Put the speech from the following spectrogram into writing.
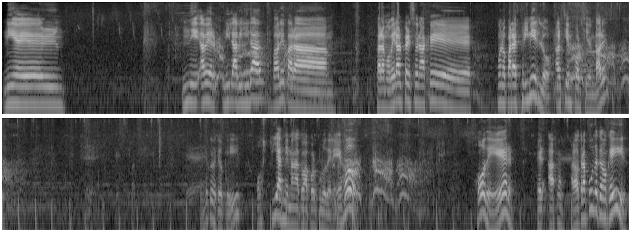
Ni el... Ni, a ver, ni la habilidad, ¿vale? Para... Para mover al personaje... Bueno, para exprimirlo al 100%, ¿vale? ¿Dónde que no tengo que ir? ¡Hostias! Me van a tomar por culo de lejos ¡Joder! a, la otra punta tengo que ir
